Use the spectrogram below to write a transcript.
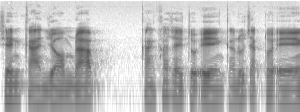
เช่นการยอมรับ การเข้าใจตัวเอง การรู้จักตัวเอง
